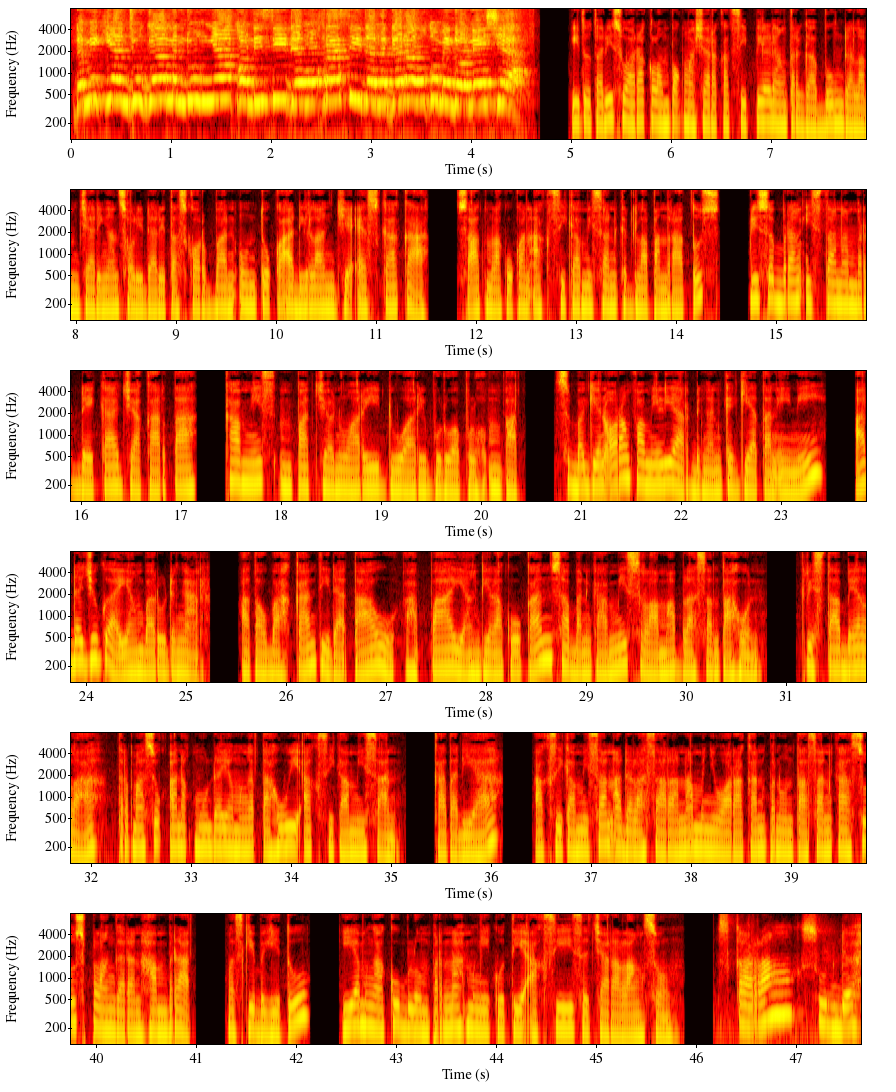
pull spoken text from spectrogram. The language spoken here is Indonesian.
demikian juga mendungnya kondisi demokrasi dan negara hukum Indonesia. Itu tadi suara kelompok masyarakat sipil yang tergabung dalam jaringan solidaritas korban untuk keadilan JSKK saat melakukan aksi Kamisan ke-800 di seberang Istana Merdeka, Jakarta, Kamis 4 Januari 2024. Sebagian orang familiar dengan kegiatan ini, ada juga yang baru dengar atau bahkan tidak tahu apa yang dilakukan Saban Kamis selama belasan tahun. Kristabella termasuk anak muda yang mengetahui aksi Kamisan. Kata dia, aksi Kamisan adalah sarana menyuarakan penuntasan kasus pelanggaran HAM berat. Meski begitu, ia mengaku belum pernah mengikuti aksi secara langsung. Sekarang sudah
